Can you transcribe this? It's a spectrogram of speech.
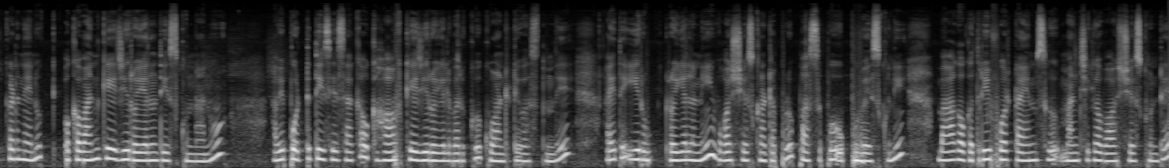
ఇక్కడ నేను ఒక వన్ కేజీ రొయ్యలను తీసుకున్నాను. అవి పొట్టు తీసేసాక ఒక హాఫ్ కేజీ రొయ్యల వరకు క్వాంటిటీ వస్తుంది. అయితే ఈ రొయ్యలని వాష్ చేసుకునేటప్పుడు పసుపు ఉప్పు వేసుకుని బాగా ఒక త్రీ ఫోర్ టైమ్స్ మంచిగా వాష్ చేసుకుంటే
